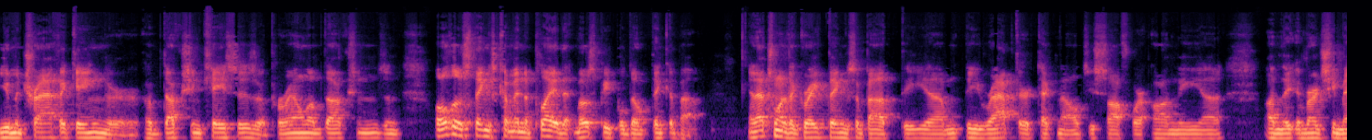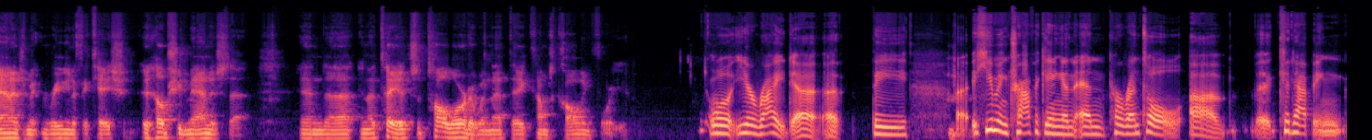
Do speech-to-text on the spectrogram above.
human trafficking or abduction cases or parental abductions. And all those things come into play that most people don't think about. And that's one of the great things about the um, the Raptor technology software on the uh, on the emergency management and reunification. It helps you manage that, and uh, and I tell you, it's a tall order when that day comes calling for you. Well, you're right. Uh, uh the uh, human trafficking and, and parental uh, kidnapping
